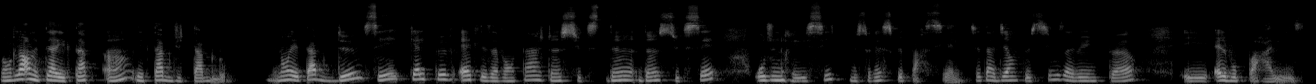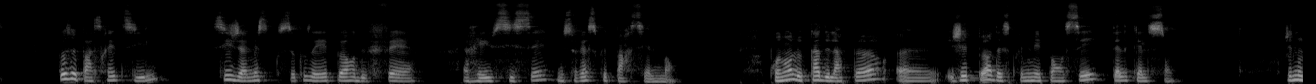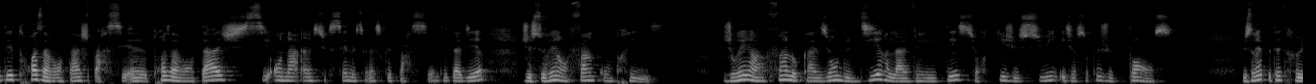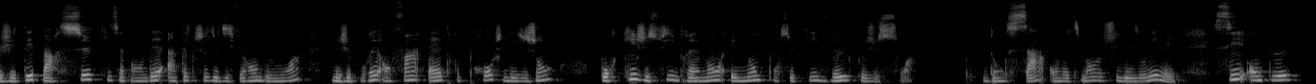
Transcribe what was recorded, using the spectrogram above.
Donc là, on était à l'étape 1, l'étape du tableau. Maintenant, l'étape 2, c'est quels peuvent être les avantages d'un succès, ou d'une réussite, ne serait-ce que partielle. C'est-à-dire que si vous avez une peur et elle vous paralyse, que se passerait-il si jamais ce que vous avez peur de faire réussissait, ne serait-ce que partiellement? Prenons le cas de la peur. Euh, j'ai peur d'exprimer mes pensées telles qu'elles sont. J'ai noté trois avantages, euh, trois avantages si on a un succès ne serait-ce que partiel. C'est-à-dire, je serai enfin comprise. J'aurai enfin l'occasion de dire la vérité sur qui je suis et sur ce que je pense. Je serai peut-être rejetée par ceux qui s'attendaient à quelque chose de différent de moi, mais je pourrai enfin être proche des gens pour qui je suis vraiment et non pour ceux qui veulent que je sois. Donc ça, honnêtement, je suis désolée, mais si on peut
